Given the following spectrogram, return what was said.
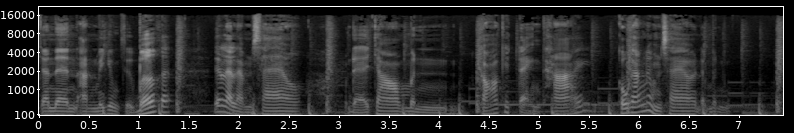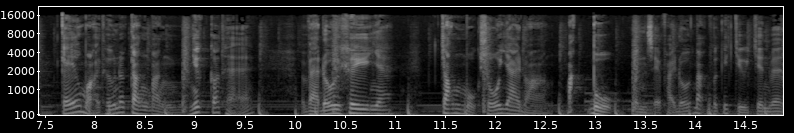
Cho nên anh mới dùng từ bớt á tức là làm sao để cho mình có cái trạng thái cố gắng làm sao để mình kéo mọi thứ nó cân bằng nhất có thể. Và đôi khi nha, trong một số giai đoạn bắt buộc mình sẽ phải đối mặt với cái chữ trên bên.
